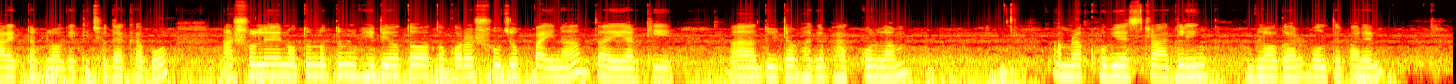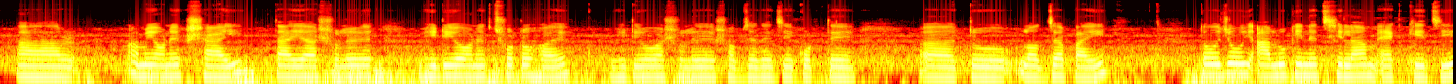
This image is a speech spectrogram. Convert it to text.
আরেকটা ব্লগে কিছু দেখাবো। আসলে নতুন নতুন ভিডিও তো অত করার সুযোগ পাই না, তাই আর কি দুইটা ভাগে ভাগ করলাম। আমরা খুবই স্ট্রাগলিং ব্লগার বলতে পারেন। আর আমি অনেক সাই তাই আসলে ভিডিও অনেক ছোট হয়। ভিডিও আসলে সব জায়গায় যে করতে একটু লজ্জা পাই। তো ওই যে ওই আলু কিনেছিলাম এক কেজি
